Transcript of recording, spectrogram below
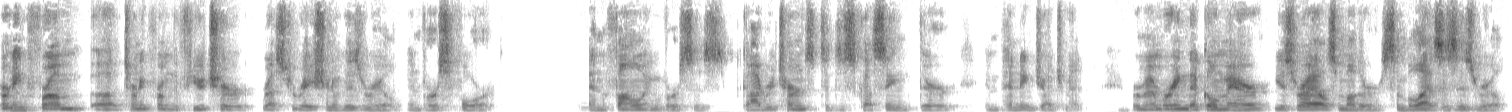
Turning from uh, turning from the future restoration of Israel in verse four, and the following verses, God returns to discussing their impending judgment. Remembering that Gomer, Israel's mother, symbolizes Israel,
